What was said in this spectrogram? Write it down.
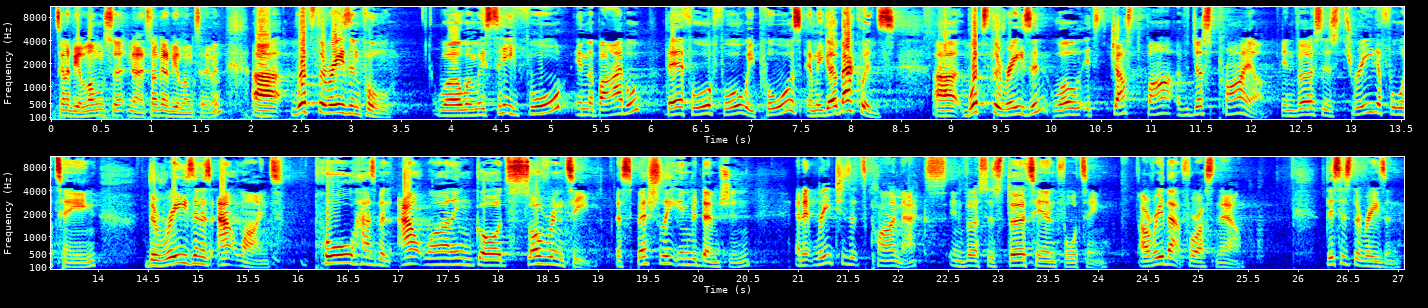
It's going to be a long sermon. No, it's not going to be a long sermon. Uh, what's the reason, Paul? Well, when we see for in the Bible, therefore, for, we pause and we go backwards. Uh, what's the reason? Well, it's just, far, just prior. In verses 3 to 14, the reason is outlined. Paul has been outlining God's sovereignty, especially in redemption, and it reaches its climax in verses 13 and 14. I'll read that for us now. This is the reason.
